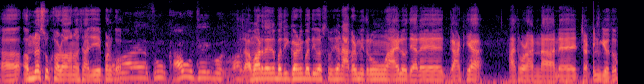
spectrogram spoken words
અમને શું ખવડાવવાનો છે આજે એ પણ કહો. તમારે શું ખાવું છે એ બોલો અમારે ત્યાં તો બધી ઘણી બધી વસ્તુ છે ને આગળ મિત્રો હું આવેલો ત્યારે ગાંઠિયા હાથવડાના અને ચટણી ગયો હતો.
